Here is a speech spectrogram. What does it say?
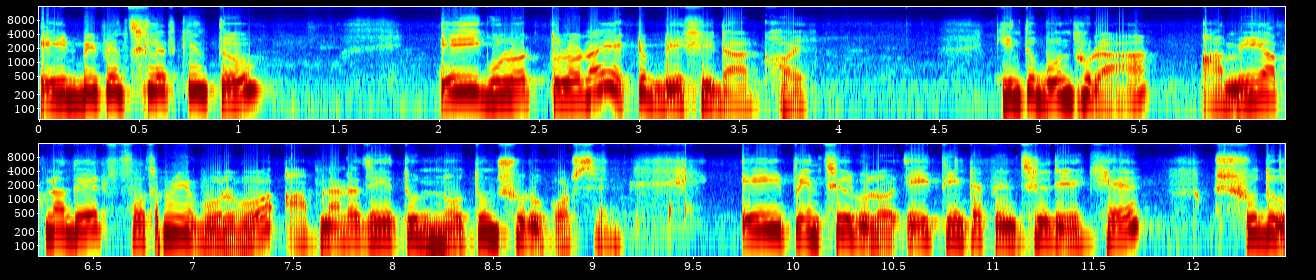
এইট বি পেন্সিলের কিন্তু এইগুলোর তুলনায় একটু বেশি ডার্ক হয়। কিন্তু বন্ধুরা, আমি আপনাদের প্রথমেই বলব, আপনারা যেহেতু নতুন শুরু করছেন, এই পেন্সিলগুলো এই তিনটা পেন্সিল রেখে শুধু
